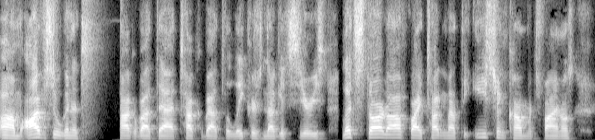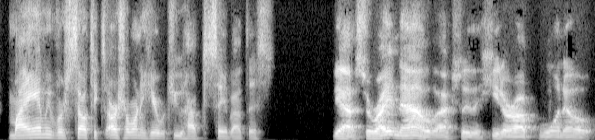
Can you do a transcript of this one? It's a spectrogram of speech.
Um, obviously, we're going to talk about that, talk about the Lakers Nuggets series. Let's start off by talking about the Eastern Conference Finals, Miami versus Celtics. Arsh, I want to hear what you have to say about this. Yeah, so right now, actually, the Heat are up 1-0,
